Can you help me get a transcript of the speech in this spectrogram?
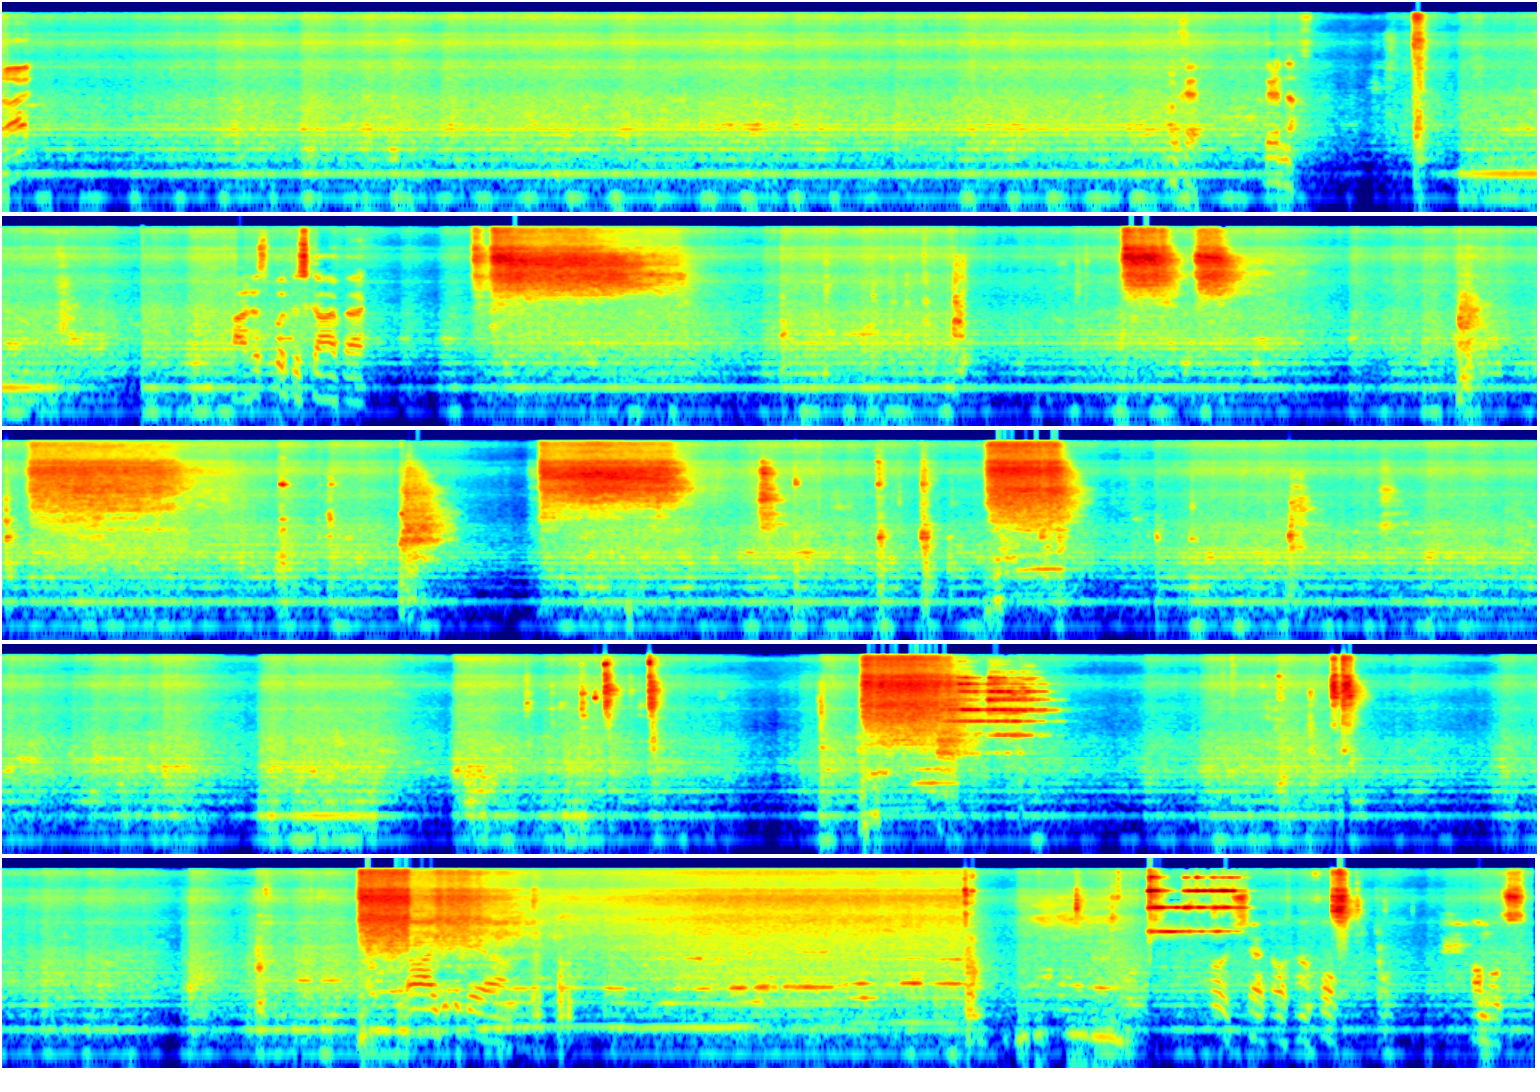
Alright. Okay, good enough. Alright, let's put this guy back. Uh, give it. Um, oh shit! That was kind of full. Almost.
